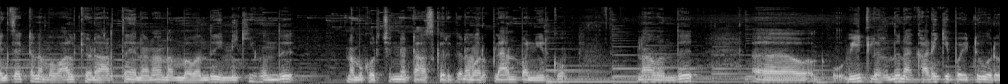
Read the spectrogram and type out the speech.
எக்ஸாக்டாக நம்ம வாழ்க்கையோட அர்த்தம் என்னென்னா நம்ம வந்து இன்றைக்கி வந்து நமக்கு ஒரு சின்ன டாஸ்க் இருக்குது நம்ம ஒரு பிளான் பண்ணியிருக்கோம். நான் வந்து வீட்டில் இருந்து நான் கடைக்கு போயிட்டு ஒரு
